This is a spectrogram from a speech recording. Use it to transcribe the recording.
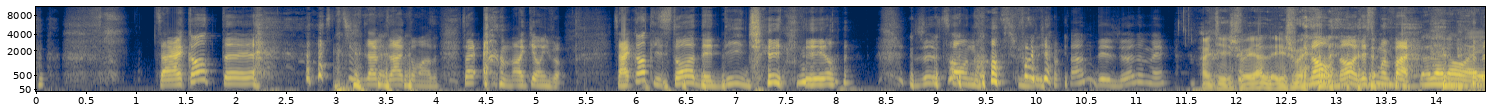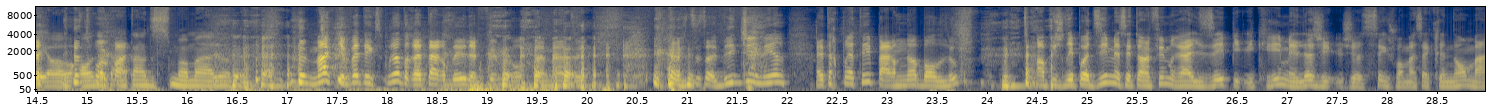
ça raconte. euh, de la misère à commencer? Ça- ok, on y va. Ça raconte l'histoire de DJ Neil. J'ai son nom, je suis pas capable déjà, là, mais. ok, je vais y aller, je vais y Non, aller. non, laisse-moi me faire. Non, non, non, hey, on, on Laisse-moi a faire. entendu ce moment-là. Marc a fait exprès de retarder le film constamment. c'est ça. DJ Neil, interprété par Noble Loop. En plus, je l'ai pas dit, mais c'est un film réalisé puis écrit, mais là, j'ai- je sais que je vais massacrer le nom, mais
